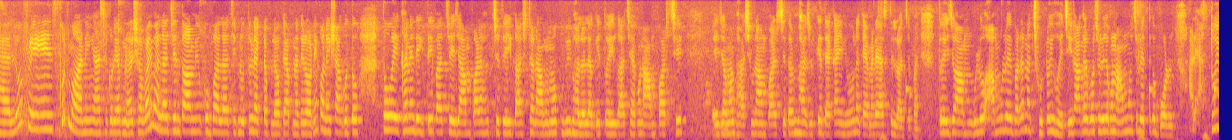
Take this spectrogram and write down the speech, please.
Hello friends, good morning. আশা করি আপনারা সবাই ভালো আছেন। তো আমিও খুব ভালো আছি। নতুন একটা ব্লগে আপনাদের অনেক অনেক স্বাগত। তো এখানে দেখতেই পাচ্ছ, এই যে আম পাড়া হচ্ছে। তো এই গাছটার আম আমার খুবই ভালো লাগে। তো এই গাছে এখন আম পাড়ছে। এই যে আমার ভাসুর আম পাড়ছে, তো আমি ভাসুরকে দেখাইনি ও না, ক্যামেরায় আসতে লজ্জা পায়। তো এই যে আমগুলো আমগুলো এবারে না ছোটোই হয়েছে। এর আগের বছরে যখন আম হয়েছিল, এর থেকে বড়। আর এতই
